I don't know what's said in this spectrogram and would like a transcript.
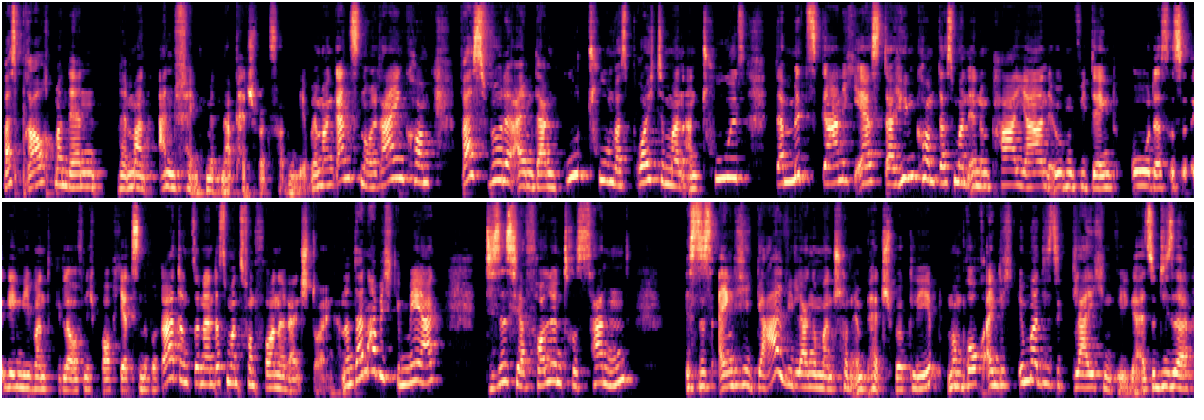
was braucht man denn, wenn man anfängt mit einer Patchwork-Familie? Wenn man ganz neu reinkommt, was würde einem dann gut tun? Was bräuchte man an Tools, damit es gar nicht erst dahin kommt, dass man in ein paar Jahren irgendwie denkt, oh, das ist gegen die Wand gelaufen, ich brauche jetzt eine Beratung, sondern dass man es von vornherein steuern kann. Und dann habe ich gemerkt, das ist ja voll interessant, ist es eigentlich egal, wie lange man schon im Patchwork lebt. Man braucht eigentlich immer diese gleichen Wege. Also dieser,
